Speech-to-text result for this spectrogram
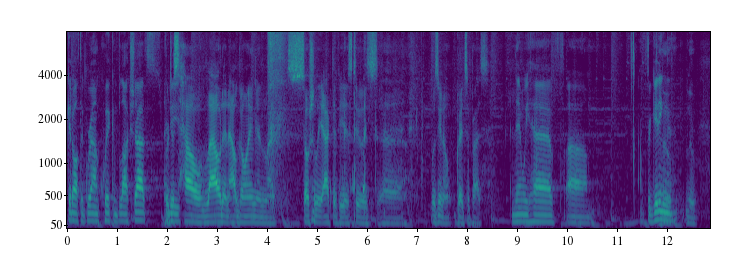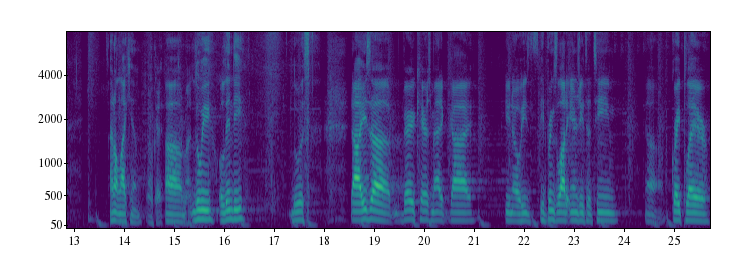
get off the ground quick and block shots. And just how loud and outgoing and like socially active he is too is uh, was you know great surprise. And then we have, um, I'm forgetting, Lou. Lou. I don't like him. Okay. Um. Louis Olinde, Louis. nah, he's a very charismatic guy. You know, he's, he brings a lot of energy to the team. Uh, great player.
